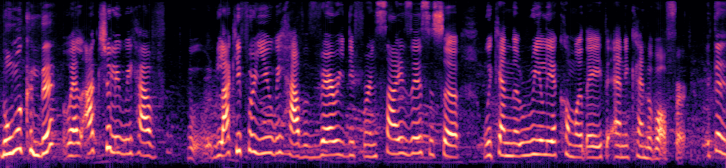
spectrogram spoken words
너무 큰데? Well, actually, we have. Lucky for you, we have very different sizes, so we can really accommodate any kind of offer. 일단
